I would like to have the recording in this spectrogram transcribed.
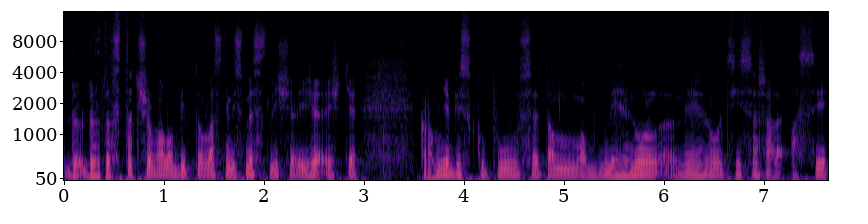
do, dostačovalo by to vlastně, my jsme slyšeli, že ještě kromě biskupů se tam myhnul, myhnul císař, ale asi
